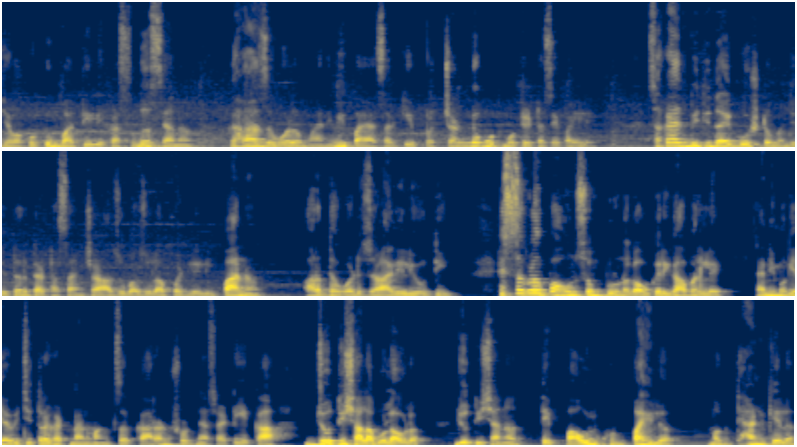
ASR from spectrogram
जेव्हा कुटुंबातील एका सदस्यानं घराजवळ मानवी पायासारखे प्रचंड मोठमोठे ठसे पाहिले. सगळ्यात भीतीदायक गोष्ट म्हणजे तर त्या ठसांच्या आजूबाजूला पडलेली पानं अर्धवट जळालेली होती. हे सगळं पाहून संपूर्ण गावकरी घाबरले. त्यांनी मग या विचित्र घटनांमागचं कारण शोधण्यासाठी एका ज्योतिषाला बोलावलं. ज्योतिषानं ते पाऊल खून पाहिलं मग ध्यान केलं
